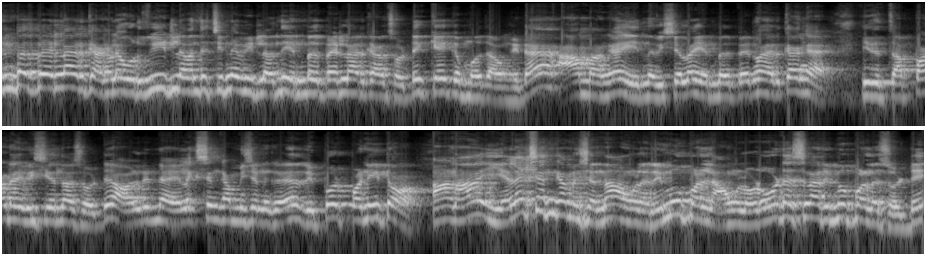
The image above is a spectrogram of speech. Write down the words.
எண்பது பேர்லாம் இருக்காங்களே ஒரு வீட்டில் வந்து சின்ன வீட்டில் வந்து எண்பது பேர்லாம் இருக்காங்கன்னு சொல்லிட்டு கேட்கும் போது அவங்க ஆமாங்க இந்த விஷயம்லாம் எண்பது பேர்லாம் இருக்காங்க. இது தப்பான விஷயம் தான் சொல்லிட்டு ஆல்ரெடி நான் எலெக்ஷன் கமிஷனுக்கு ரிப்போர்ட் பண்ணிட்டோம். ஆனால் எலெக்ஷன் கமிஷன் தான் அவங்கள ரிமூவ் பண்ணல. அவங்களோட ஓட்டர்ஸ்லாம் ரிமூவ் பண்ணல சொல்லிட்டு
